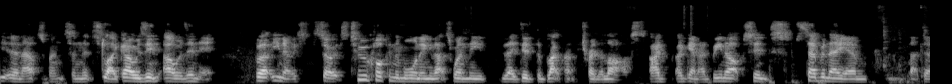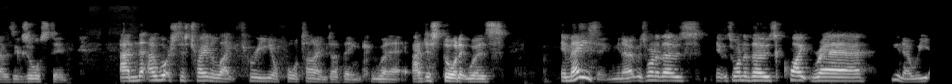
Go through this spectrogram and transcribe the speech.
announcements, and it's like I was in. I was in it. But you know, so it's two o'clock in the morning. That's when the they did the Black Panther trailer last. I again, I'd been up since seven a.m. that day. I was exhausted, and I watched this trailer like three or four times. I think when it, I just thought it was amazing. You know, it was one of those. It was one of those quite rare. You know, we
